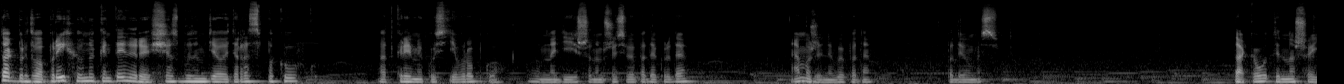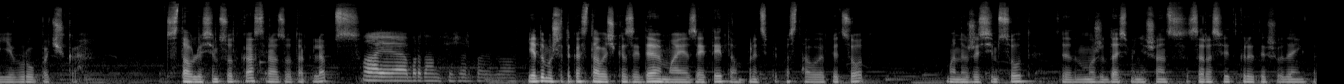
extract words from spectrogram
так, братва, приїхав на контейнери. Зараз будемо робити розпаковку. Відкриємо якусь Європку. Надіюсь, що нам щось випаде круте. А може не випаде. Подивимось. Так, а от і наша Європочка. Ставлю 700к сразу так ляпс. А, я, я братан Фішер передавав. Я думаю, що така ставочка зайде, має зайти. Там, в принципі, поставили 500. У мене вже 700. Це може дасть мені шанс зараз відкрити швиденько.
